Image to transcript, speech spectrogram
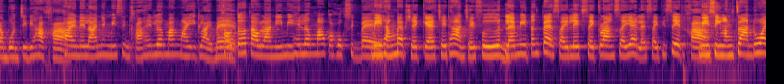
ตำบลจิริหักค่ะภายในร้านยังมีสินค้าให้เลือกมากมายอีกหลายแบบเคาน์เตอร์เตาร้านนี้มีให้เลือกมากกว่า 60 แบบมีทั้งแบบใช้แก๊สใช้ถ่านใช้ฟืน และมีตั้งแต่ไซส์เล็กไซส์กลางไซส์ใหญ่และไซส์พิเศษค่ะ มีซิงล้างจานด้วย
